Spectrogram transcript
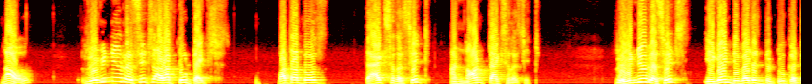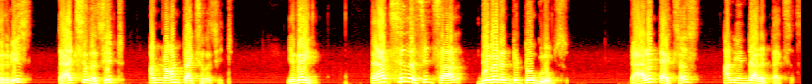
Now, revenue receipts are of two types. What are those? Tax receipt and non-tax receipt. Revenue receipts again divided into two categories, tax receipt and non-tax receipt. Again, tax receipts are divided into two groups, direct taxes and indirect taxes.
